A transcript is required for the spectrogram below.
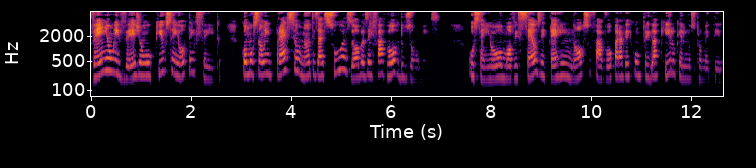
Venham e vejam o que o Senhor tem feito, como são impressionantes as suas obras em favor dos homens. O Senhor move céus e terra em nosso favor para ver cumprido aquilo que ele nos prometeu.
